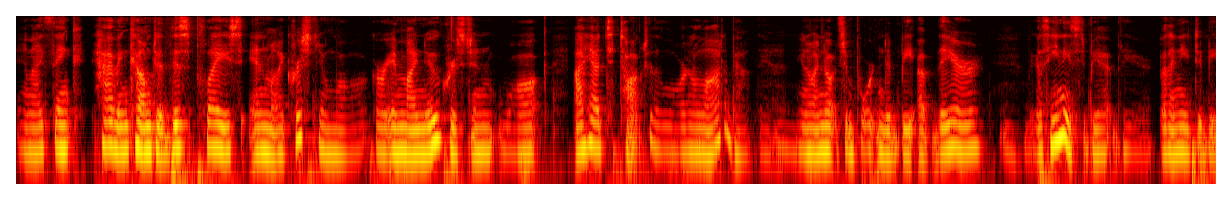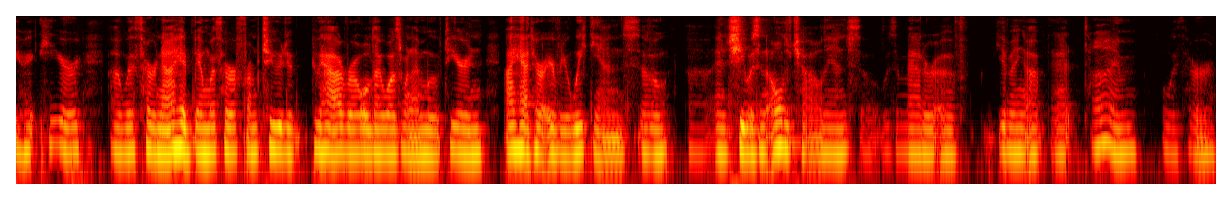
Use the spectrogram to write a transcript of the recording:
And I think having come to this place in my Christian walk or in my new Christian walk, I had to talk to the Lord a lot about that. Mm-hmm. You know, I know it's important to be up there mm-hmm. because He needs to be up there, but I need to be here uh, with her. And I had been with her from two to, to, however old I was when I moved here, and I had her every weekend. So, uh, and she was an older child then, so it was a matter of giving up that time with her.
